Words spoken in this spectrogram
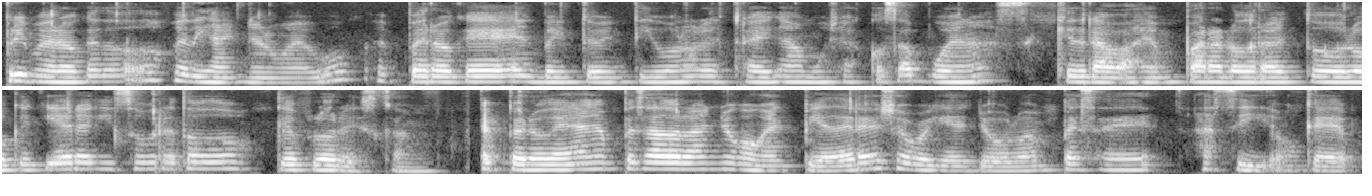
Primero que todo, feliz año nuevo. Espero que el 2021 les traiga muchas cosas buenas, que trabajen para lograr todo lo que quieren y sobre todo que florezcan. Espero que hayan empezado el año con el pie derecho porque yo lo empecé así, aunque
